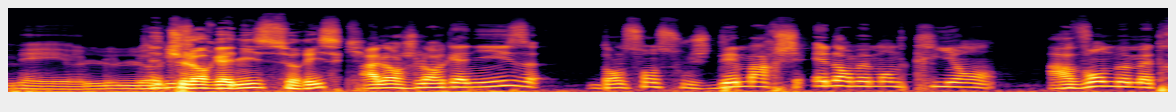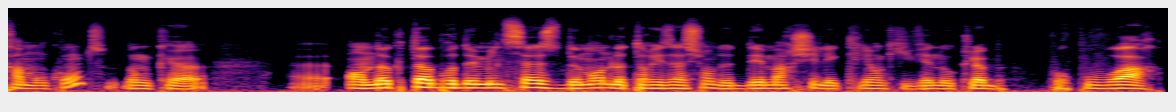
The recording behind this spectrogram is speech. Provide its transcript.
Mais le, Et tu l'organises ce risque? Alors, je l'organise dans le sens où je démarche énormément de clients avant de me mettre à mon compte. Donc, euh, euh, en octobre 2016, je demande l'autorisation de démarcher les clients qui viennent au club pour pouvoir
